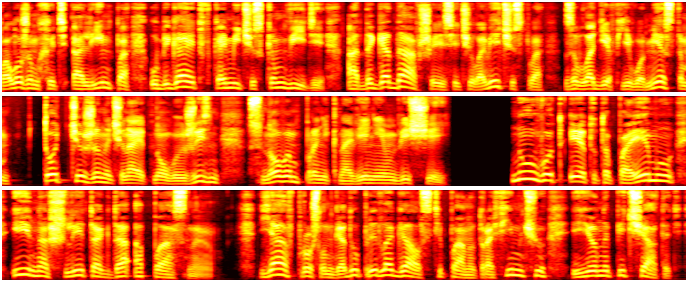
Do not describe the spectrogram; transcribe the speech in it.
положим, хоть Олимпа, убегает в комическом виде, а догадавшееся человечество, завладев его местом, тотчас же начинает новую жизнь с новым проникновением вещей. Ну, вот эту-то поэму и нашли тогда опасную. Я в прошлом году предлагал Степану Трофимовичу ее напечатать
